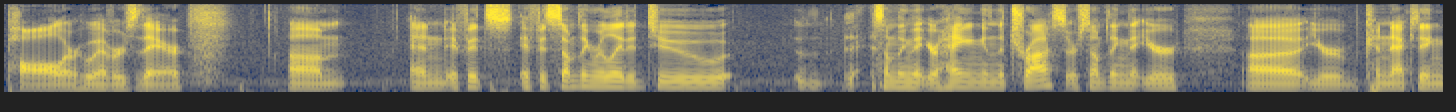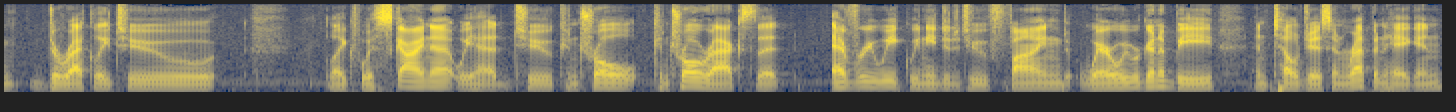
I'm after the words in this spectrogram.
Paul or whoever's there. Um, and if it's if it's something related to something that you're hanging in the truss or something that you're uh, you're connecting directly to like with Skynet, we had two control control racks that every week we needed to find where we were going to be and tell Jason Reppenhagen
